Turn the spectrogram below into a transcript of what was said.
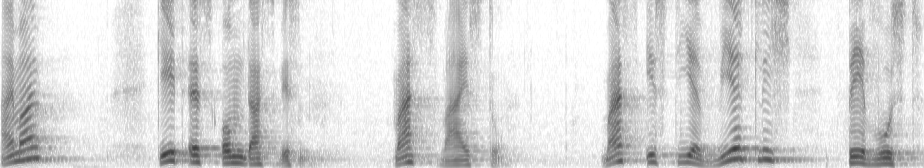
Einmal geht es um das Wissen. Was weißt du? Was ist dir wirklich bewusst?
